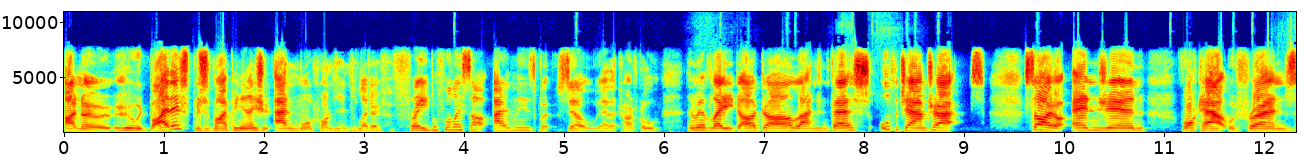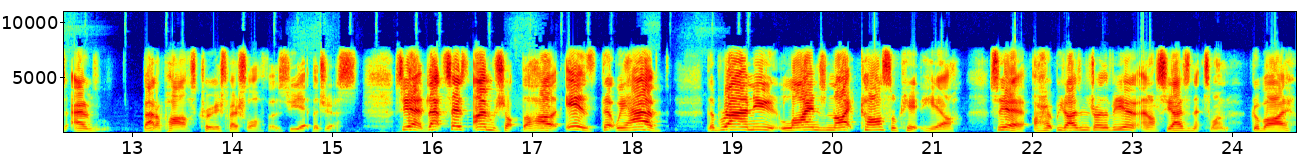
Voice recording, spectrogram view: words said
I know who would buy this, which is my opinion. They should add more content to Lego for free before they start adding these, but still, yeah, they're kind of cool. Then we have Lady Gaga, Lantern Fest, all the jam tracks, Start Your Engine, Rock Out with Friends, and Battle Pass Crew special offers. You get the gist. So yeah, that says I'm Shop. The highlight is that we have the brand new Lions Knight Castle kit here. So yeah, I hope you guys enjoy the video, and I'll see you guys in the next one. Goodbye.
